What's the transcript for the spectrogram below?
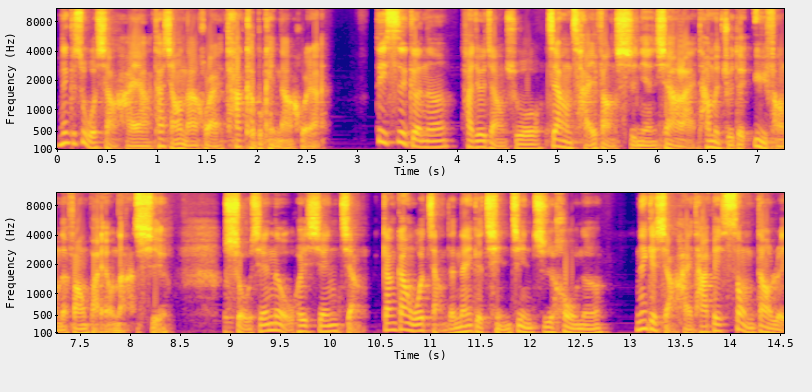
那个是我小孩啊，他想要拿回来，他可不可以拿回来？第四个呢，他就讲说，这样采访十年下来，他们觉得预防的方法有哪些？首先呢，我会先讲刚刚我讲的那个情境之后呢，那个小孩他被送到了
